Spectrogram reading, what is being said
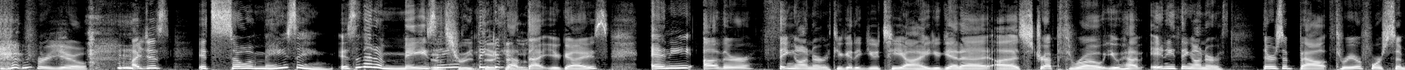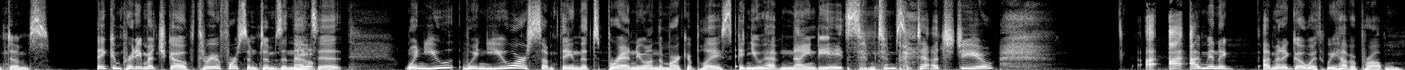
Good for you. I just, it's so amazing. Isn't that amazing? It's Think about that, you guys. Any other thing on earth, you get a UTI, you get a, a strep throat, you have anything on earth, there's about three or four symptoms. They can pretty much go three or four symptoms and that's Yep. it. When you when you are something that's brand new on the marketplace and you have 98 symptoms attached to you, I, I, I'm gonna I'm gonna go with we have a problem.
